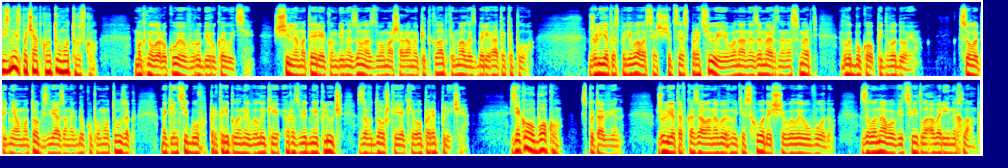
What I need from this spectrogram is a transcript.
Візьми спочатку оту мотузку, махнула рукою в грубій рукавиці. Щільна матерія комбінезона з двома шарами підкладки мали зберігати тепло. Жульєта сподівалася, що це спрацює, і вона не замерзне на смерть глибоко під водою. Соло підняв моток, зв'язаних докупи мотузок. На кінці був прикріплений великий розвідний ключ завдовжки, як його передпліччя. З якого боку? спитав він. Жульєта вказала на вигнуті сходи, що вели у воду, зеленаво від світла аварійних ламп.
